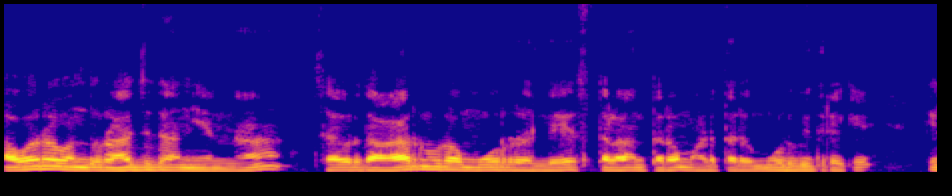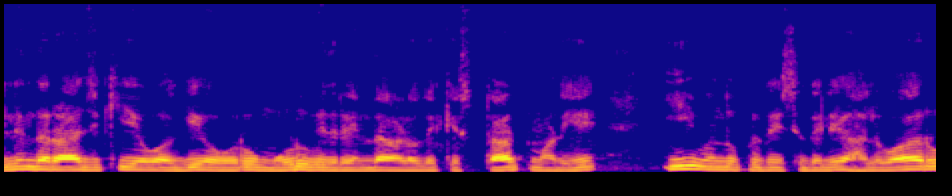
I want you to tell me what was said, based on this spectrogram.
ಅವರ ಒಂದು ರಾಜಧಾನಿಯನ್ನು ಸಾವಿರದ ಆರುನೂರ ಮೂರರಲ್ಲೇ ಸ್ಥಳಾಂತರ ಮಾಡ್ತಾರೆ ಮೂಡುಬಿದ್ರೆಗೆ. ಇಲ್ಲಿಂದ ರಾಜಕೀಯವಾಗಿ ಅವರು ಮೂಡುಬಿದ್ರೆಯಿಂದ ಆಳೋದಕ್ಕೆ ಸ್ಟಾರ್ಟ್ ಮಾಡಿ ಈ ಒಂದು ಪ್ರದೇಶದಲ್ಲಿ ಹಲವಾರು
